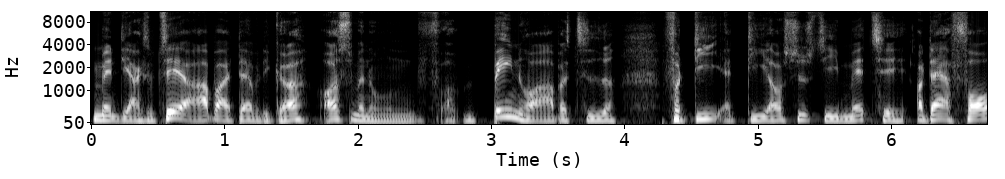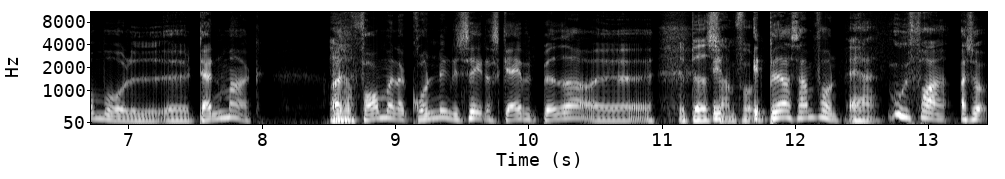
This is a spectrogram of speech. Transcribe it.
men de accepterer at arbejde der, hvor de gør, også med nogle benhårde arbejdstider, fordi at de også synes, de er med til, og der er formålet øh, Danmark. Ja. Altså formålet er grundlæggende set at skabe et bedre, øh, Et bedre samfund. Et, et bedre samfund. Ja. Ud fra, altså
